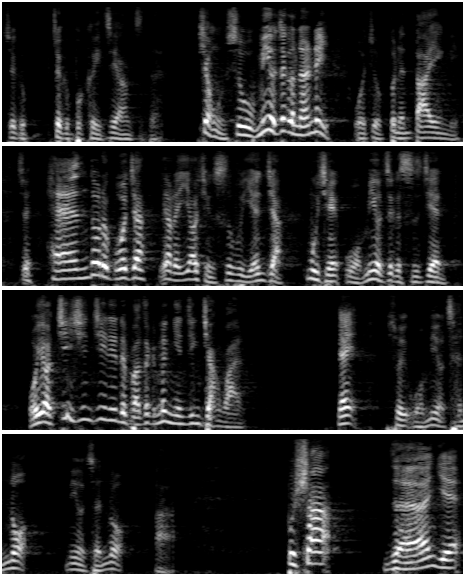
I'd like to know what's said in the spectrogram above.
这个这个不可以这样子的，像我师傅没有这个能力，我就不能答应你。所以很多的国家要来邀请师傅演讲，目前我没有这个时间，我要尽心尽力的把这个楞严经讲完。哎，所以我没有承诺，没有承诺啊！不杀人也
